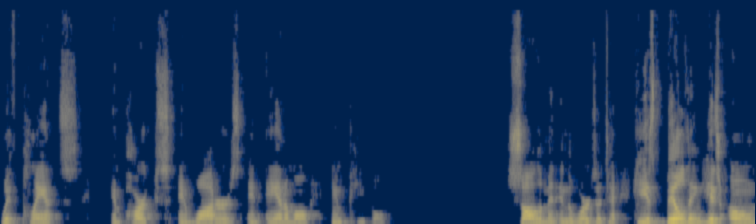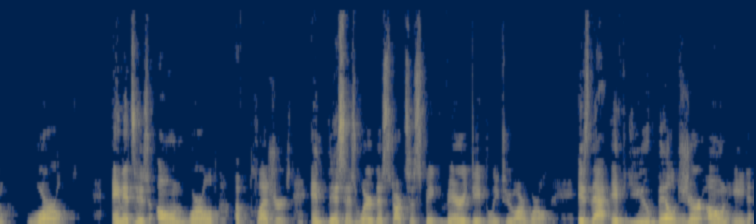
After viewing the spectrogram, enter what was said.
with plants and parks and waters and animal and people. Solomon, in the words of the text, he is building his own world. And it's his own world of pleasures. And this is where this starts to speak very deeply to our world is that if you build your own Eden,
